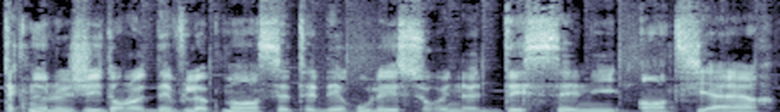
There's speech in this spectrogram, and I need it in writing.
technologie dont le développement s'était déroulé sur une décennie entière,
